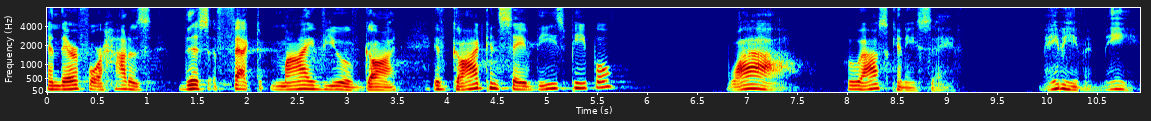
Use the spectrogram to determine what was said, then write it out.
And therefore, how does this affect my view of God? If God can save these people, wow, who else can he save? Maybe even me.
